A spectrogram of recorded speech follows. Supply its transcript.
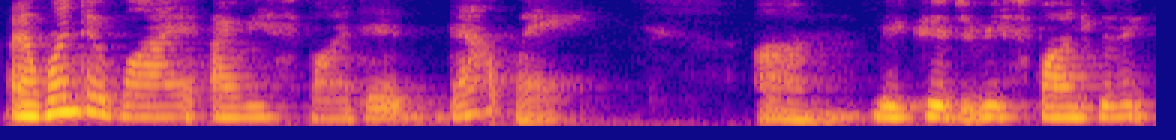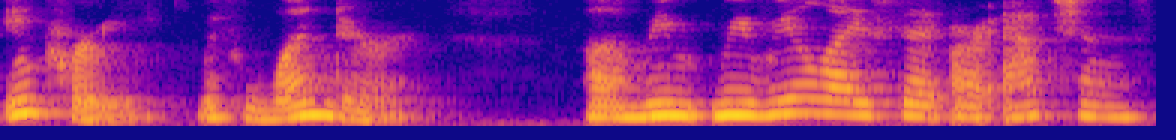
I wonder why I responded that way. Um, we could respond with an inquiry, with wonder. Um, we, we realize that our actions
